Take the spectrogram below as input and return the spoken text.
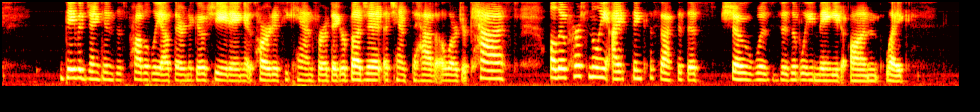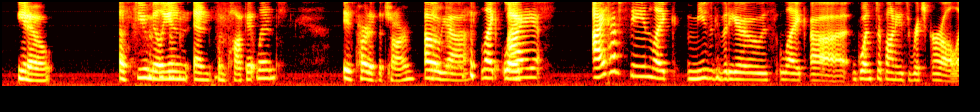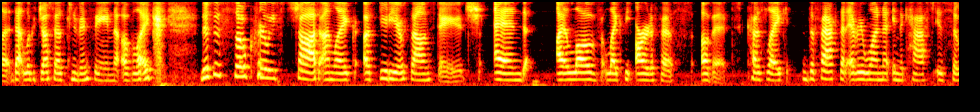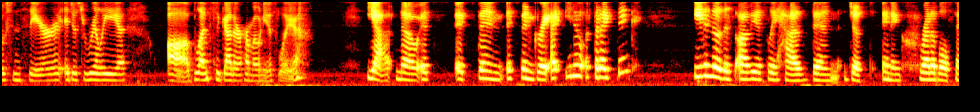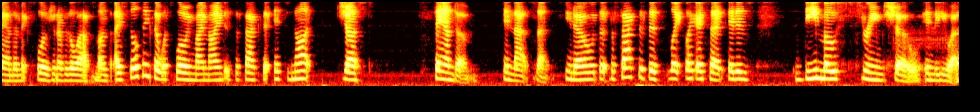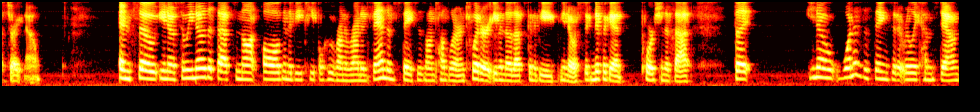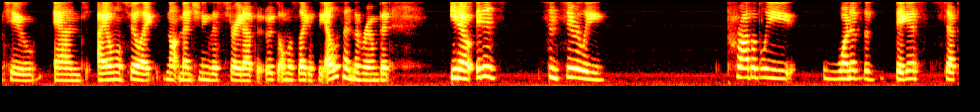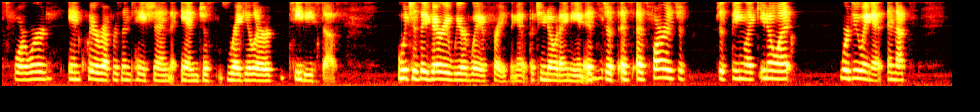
David Jenkins is probably out there negotiating as hard as he can for a bigger budget, a chance to have a larger cast. Although personally, I think the fact that this show was visibly made on like, you know, a few million and some pocket lint is part of the charm. Oh yeah. Like, like I I have seen like music videos like uh, Gwen Stefani's Rich Girl uh, that look just as convincing of like this is so clearly shot on like a studio soundstage and I love like the artifice of it cuz like the fact that everyone in the cast is so sincere it just really uh, blends together harmoniously. Yeah, no, it's it's been it's been great. I you know, but I think even though this obviously has been just an incredible fandom explosion over the last month, I still think that what's blowing my mind is the fact that it's not just fandom in that sense. You know, the the fact that this like like I said, it is the most streamed show in the US right now. And so, you know, so we know that that's not all going to be people who run around in fandom spaces on Tumblr and Twitter, even though that's going to be, you know, a significant portion of that. But you know, one of the things that it really comes down to, and I almost feel like not mentioning this straight up, it's almost like it's the elephant in the room, but, you know, it is sincerely probably one of the biggest steps forward in queer representation in just regular TV stuff which is a very weird way of phrasing it but you know what i mean. It's just as as far as just just being like you know what? We're doing it. And that's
